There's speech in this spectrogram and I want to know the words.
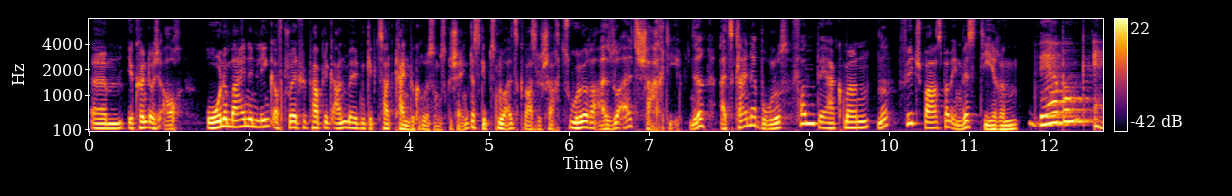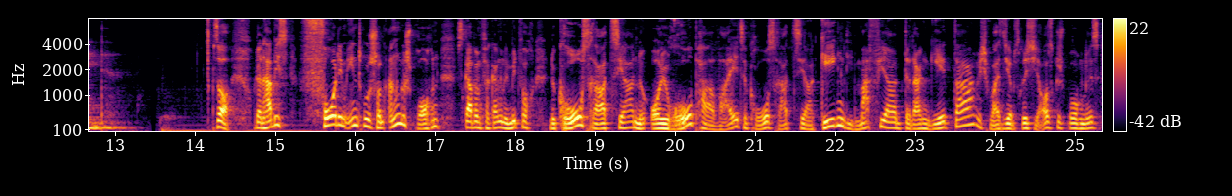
Ähm, ihr könnt euch auch ohne meinen Link auf Trade Republic anmelden, gibt es halt kein Begrüßungsgeschenk. Das gibt es nur als Quasselschach-Zuhörer, also als Schachti. Ne? Als kleiner Bonus vom Bergmann. Ne? Viel Spaß beim Investieren. Werbung Ende. So, und dann habe ich es vor dem Intro schon angesprochen. Es gab am vergangenen Mittwoch eine Großrazzia, eine europaweite Großrazzia gegen die Mafia Drangheta. Ich weiß nicht, ob es richtig ausgesprochen ist.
